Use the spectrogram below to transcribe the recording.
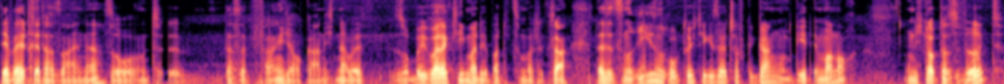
der Weltretter sein, ne? So, und äh, das verlange ich auch gar nicht, ne? Aber so wie bei der Klimadebatte zum Beispiel, klar, da ist jetzt ein riesen Ruck durch die Gesellschaft gegangen und geht immer noch. Und ich glaube, das wirkt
